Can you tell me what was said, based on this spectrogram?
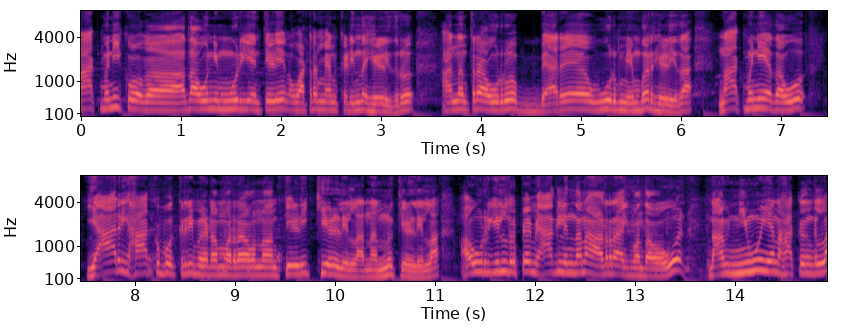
ನಾಲ್ಕು ಮನಿ ಕೋ ಅದಾವು ನಿಮ್ಮ ಊರಿಗೆ ಅಂತೇಳಿ ವಾಟರ್ ಮ್ಯಾನ್ ಕಡೆಯಿಂದ ಹೇಳಿದರು. ಆನಂತರ ಅವರು ಬೇರೆ ಊರ ಮೆಂಬರ್ ಹೇಳಿದ ನಾಲ್ಕು ಮನಿ ಅದಾವು ಯಾರಿಗೆ ಹಾಕ್ಬೇಕ್ರಿ ಮೇಡಮರ ಅವನು ಅಂತೇಳಿ ಕೇಳಲಿಲ್ಲ ನನ್ನೂ ಕೇಳಲಿಲ್ಲ. ಅವ್ರಿಗೆ ಇಲ್ಲ ರೂಪಾಯಿ ಮ್ಯಾಗ್ಲಿಂದನ ಆರ್ಡರ್ ಆಗಿ ಬಂದಾವು ನಾವು ನೀವು ಏನು ಹಾಕಂಗಿಲ್ಲ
